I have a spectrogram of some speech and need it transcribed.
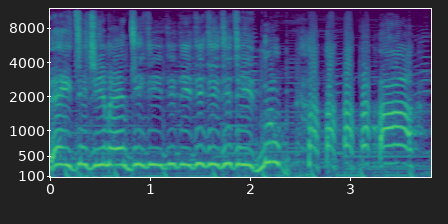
Hey, DD man, DD, DD, DD, DD, noob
